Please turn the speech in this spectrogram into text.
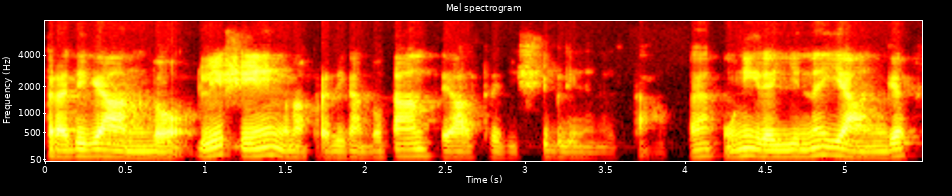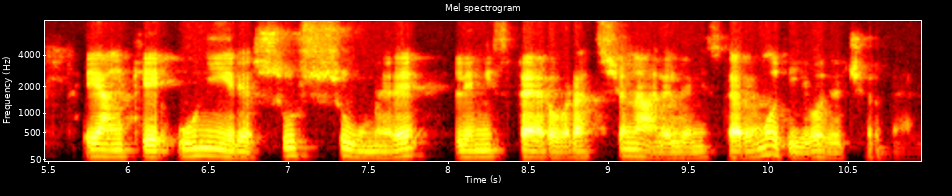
praticando Li Ching, ma praticando tante altre discipline nel Tao. Eh? Unire yin e yang e anche unire, sussumere l'emisfero razionale e l'emisfero emotivo del cervello.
